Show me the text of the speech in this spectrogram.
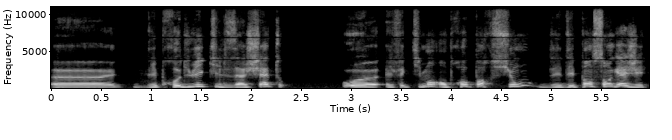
euh, des produits qu'ils achètent effectivement en proportion des dépenses engagées.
